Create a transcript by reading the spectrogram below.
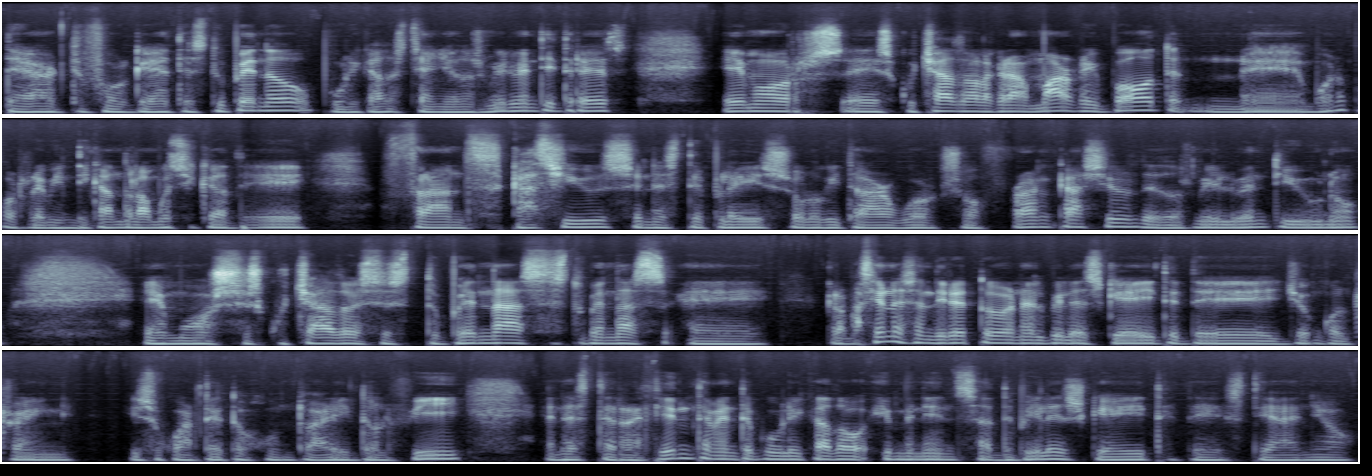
Dare to Forget, estupendo, publicado este año 2023. Hemos escuchado al gran Mark Ribot, eh, bueno, pues reivindicando la música de Franz Cassius en este Play Solo Guitar Works of Frank Cassius de 2021. Hemos escuchado esas estupendas, estupendas eh, grabaciones en directo en el Village Gate de John Coltrane y su cuarteto junto a Eric Dolphy en este recientemente publicado Imminence at the Village Gate de este año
